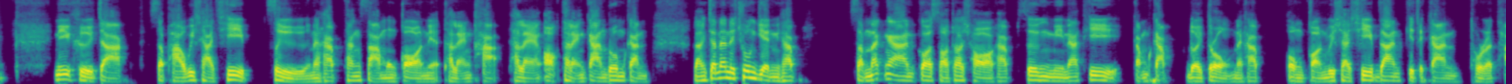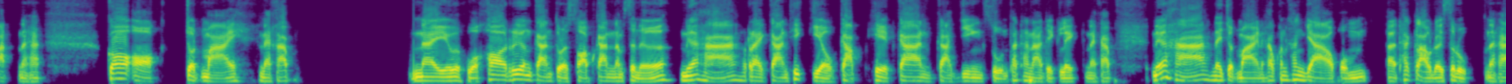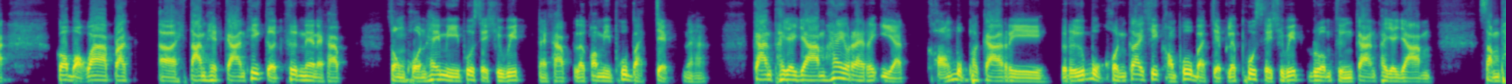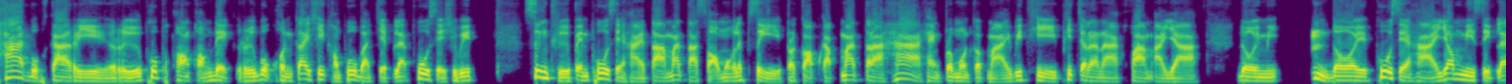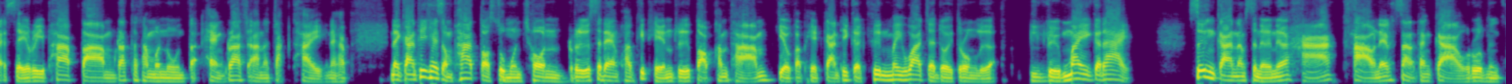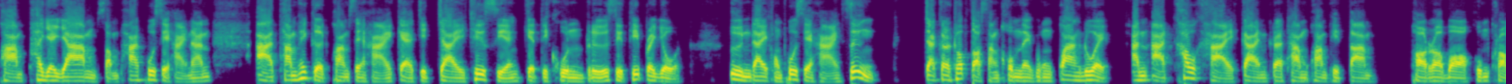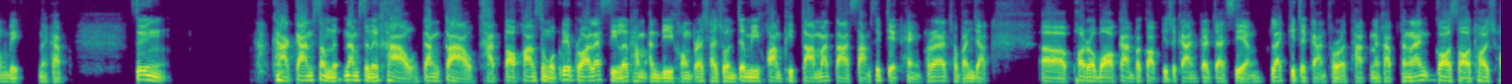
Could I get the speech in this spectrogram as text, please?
นี่คือจากสภาวิชาชีพ สื่อนะครับ ทั้งสามองค์กรเนี่ยแถลงข่าวแถลงออกแถลงการร่วมกัน หลังจากนั้นในช่วงเย็นครับสำนักงานกสทชครับซึ่งมีหน้าที่กำกับโดยตรงนะครับ องค์กรวิชาชีพด้านกิจการโทรทัศน์นะฮะก็ออกจดหมายนะครับ ในหัวข้อเรื่องการตรวจสอบการนำเสนอ เนื้อหารายการที่เกี่ยวกับเหตุการณ์การยิงศูนย์พัฒนาเด็กเล็กนะครับ เนื้อหาในจดหมายนะครับ ค่อนข้างยาวผมถ้ากล่าวโดยสรุปนะครับก็บอกว่า ตามเหตุการณ์ที่เกิดขึ้นเนี่ยนะครับ ส่งผลให้มีผู้เสียชีวิตนะครับ แล้วก็มีผู้บาดเจ็บนะฮะการพยายามให้รายละเอียดของบุพการี หรือบุคคลใกล้ชิดของผู้บาดเจ็บ และผู้เสียชีวิตรวมถึงการพยายามสัมภาษณ์บุพการี หรือผู้ปกครองของเด็ก หรือบุคคลใกล้ชิดของผู้บาดเจ็บ และผู้เสียชีวิต ซึ่งถือเป็นผู้เสียหายตามมาตรา2วงเล็บ4ประกอบกับมาตรา 5 แห่งประมวลกฎหมายวิธีพิจารณาความอาญา โดยมี โดยผู้เสียหายย่อมมีสิทธิและเสรีภาพตามรัฐธรรมนูญแห่งราชอาณาจักรไทยนะครับ ในการที่ใช้สัมภาษณ์ต่อสื่อมวลชน หรือแสดงความคิดเห็นหรือตอบคำถามเกี่ยวกับเหตุการณ์ที่เกิดขึ้นไม่ว่าจะโดยตรงหรือหรือไม่ก็ได้ ซึ่งการนำเสนอเนื้อหาข่าวในลักษณะดังกล่าว รวมถึงความพยายามสัมภาษณ์ผู้เสียหายนั้น อาจทำให้เกิดความเสียหายแก่จิตใจ ชื่อเสียงเกียรติคุณ หรือสิทธิประโยชน์ อื่นใดของผู้เสียหาย ซึ่งจะกระทบต่อสังคมในวงกว้างด้วย อันอาจเข้าข่ายการกระทำความผิดตามพรบคุ้มครองเด็กนะครับ ซึ่งหากการนำเสนอข่าวดังกล่าว ขัดต่อความสงบเรียบร้อยและศีลธรรมอันดีของประชาชนจะมีความผิดตามมาตรา 37 แห่งพระราชบัญญัติพรบการประกอบกิจการกระจายเสียง และกิจการโทรทัศน์นะครับทั้งนั้น กสทช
